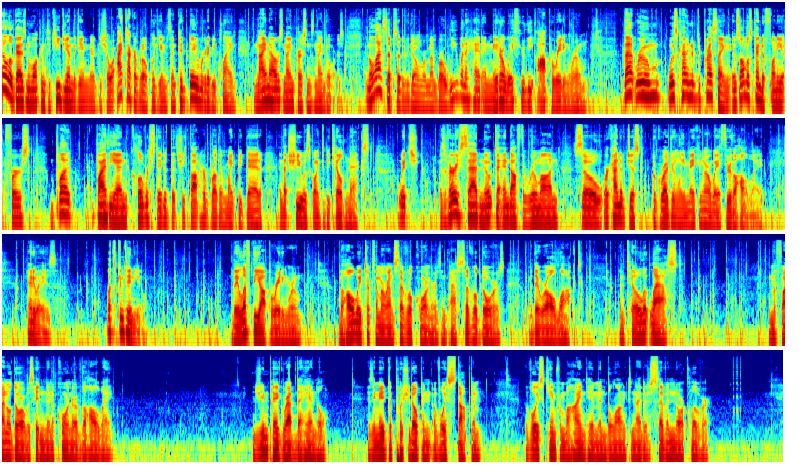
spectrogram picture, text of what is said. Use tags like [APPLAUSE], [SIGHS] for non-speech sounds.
Hello guys and welcome to TGN the Game Nerd, the show where I talk about roleplay games and today we're going to be playing 9 Hours, 9 Persons, 9 Doors. In the last episode, if you don't remember, we went ahead and made our way through the operating room. That room was kind of depressing. It was almost kind of funny at first, but by the end, Clover stated that she thought her brother might be dead and that she was going to be killed next. Which is a very sad note to end off the room on, so we're kind of just begrudgingly making our way through the hallway. Anyways, let's continue. They left the operating room. The hallway took them around several corners and past several doors, but they were all locked. Until at last, and the final door was hidden in a corner of the hallway. Junpei grabbed the handle. As he made to push it open, a voice stopped him. The voice came from behind him and belonged to neither Seven nor Clover.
